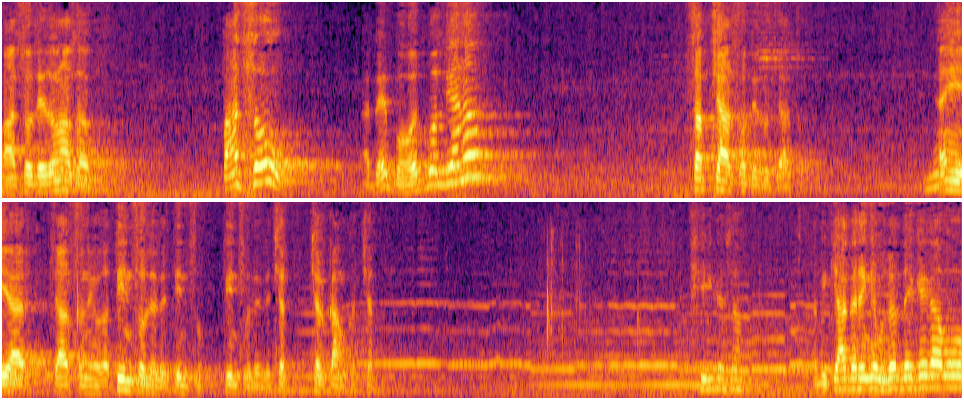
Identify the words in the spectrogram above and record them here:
पाँच सौ दे दो ना साहब। पाँच सौ? अबे, बहुत बोल दिया ना। सब चार सौ दे दो, चार सौ। नहीं यार, चार सौ नहीं होता, तीन सौ ले ले, तीन सौ तीन सौ ले ले। चल चल काम कर, चल। ठीक है साहब। अभी क्या करेंगे? उधर देखेगा वो,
